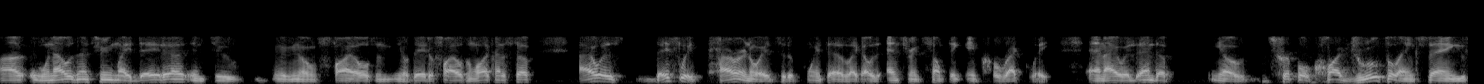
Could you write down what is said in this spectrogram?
uh, when I was entering my data into you know files and you know data files and all that kind of stuff, I was basically paranoid to the point that like I was entering something incorrectly, and I would end up you know triple quadrupling things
